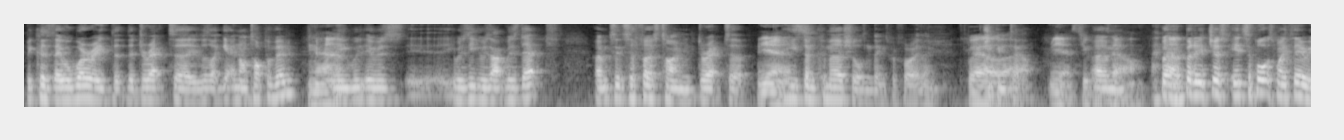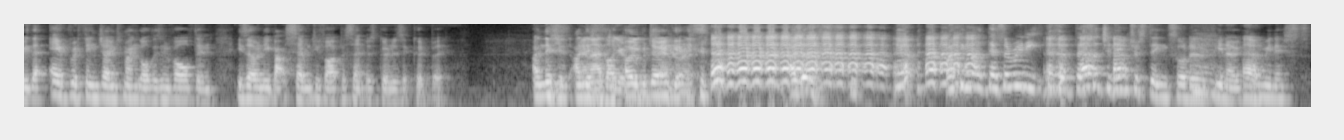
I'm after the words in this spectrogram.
because they were worried that the director was like getting on top of him. Yeah. And he was it was it was he was out of his depth. because it's a first time director. Yes. he's done commercials and things before. I think. Well, you can uh, yes, you can Um, tell. but but it just it supports my theory that everything James Mangold is involved in is only about seventy five percent as good as it could be. And this is and, And this is like think you're being overdoing it. I, don't- I think that there's a really there's, a, there's such an interesting sort of you know communist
